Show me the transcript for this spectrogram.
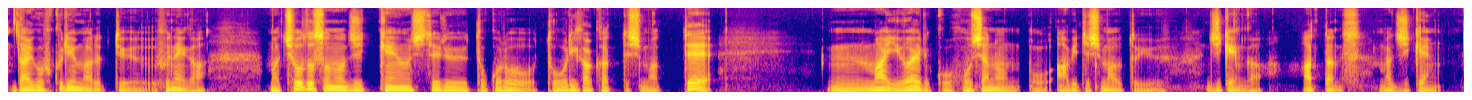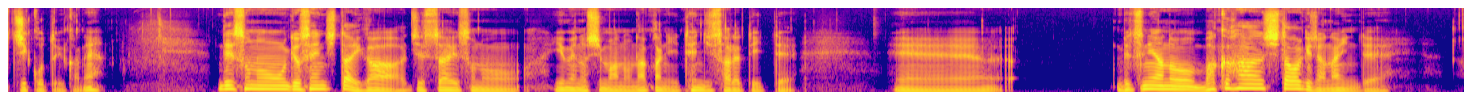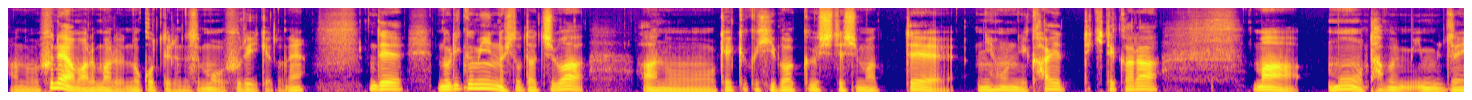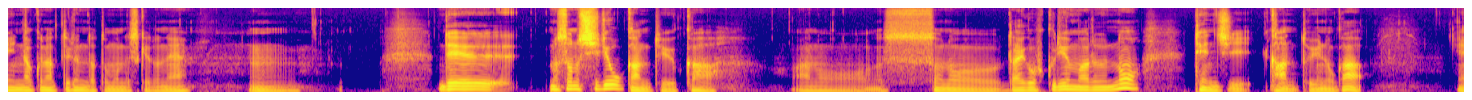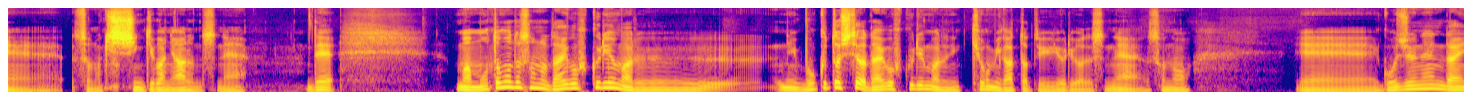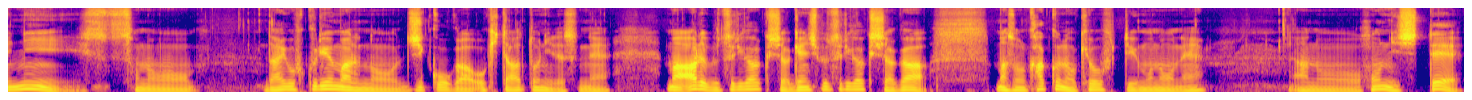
第五福竜丸っていう船が、まあ、ちょうどその実験をしてるところを通りがかってしまって、うんまあ、いわゆるこう放射能を浴びてしまうという事件があったんです、まあ、事件。事故というかね。で、その漁船自体が実際その夢の島の中に展示されていて、えー、別にあの爆破したわけじゃないんで、あの船は丸々残ってるんです。もう古いけどね。で、乗組員の人たちは、あの結局被爆してしまって、日本に帰ってきてから、まあ、もう多分全員亡くなってるんだと思うんですけどね。うん、で、まあ、その資料館というか、あのその第五福竜丸の展示館というのが、えー、その新木場にあるんですね。で、まあもともとその第五福竜丸に僕としては第五福竜丸に興味があったというよりはですねそのえー、50年代にその第五福竜丸の事故が起きた後にですね、まあ、ある物理学者原子物理学者が、まあ、その核の恐怖っていうものをねあの本にして、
